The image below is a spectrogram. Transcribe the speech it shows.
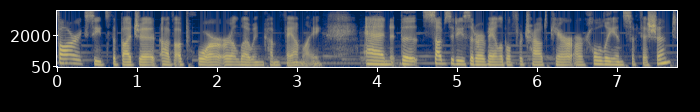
far exceeds the budget of a poor or a low income family. And the subsidies that are available for childcare are wholly insufficient.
